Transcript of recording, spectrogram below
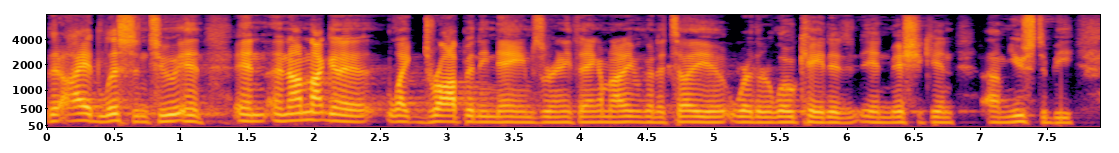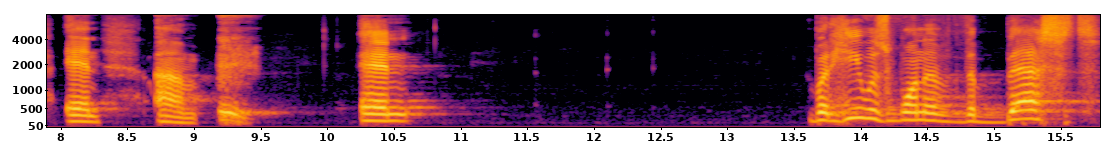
that I had listened to, and, and, and I'm not going to like drop any names or anything. I'm not even going to tell you where they're located in Michigan, um, used to be. And, um, and but he was one of the best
